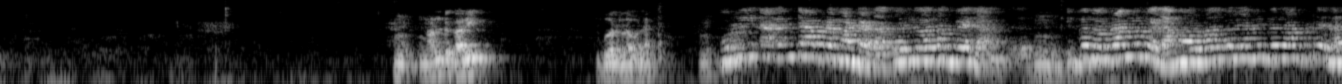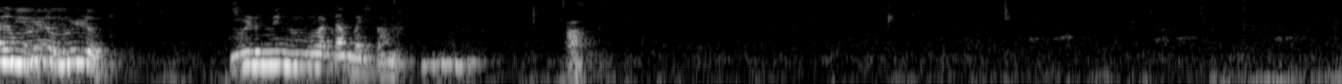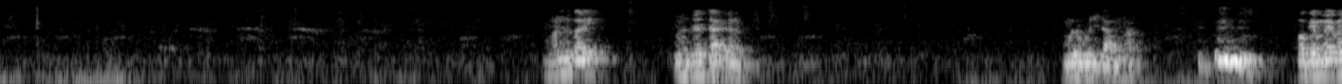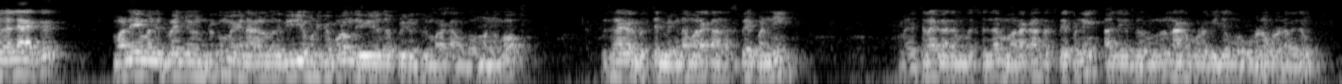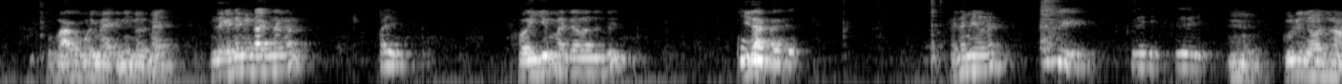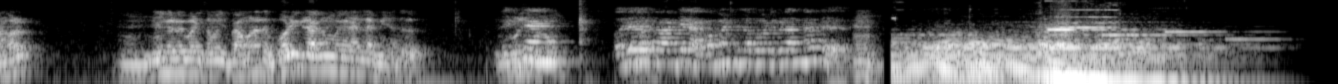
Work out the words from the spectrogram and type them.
நண்டு கறி. வேறு லெவலில் முருகினாலும் சாப்பிட மாட்டாடா. சொல்லுவா சாப்பிடலான்ட்டு ம். இப்ப சொல்றான் முருகல அம்மா ஒரு ரூபா சொல்லாம இப்ப சாப்பிடுறது முள்ளு முள்ளு. தான் பறிப்பாங்க. நண்டு கறி. கொஞ்சம் டேஸ்டாக இருக்கு. முள்ளு பிடிச்சிட்டாங்கண்ணா ஓகே மிக நல்லா இருக்கு. மழையும் வந்து பெஞ்சு இருக்கும் மிக நாங்கள் வந்து வீடியோ முடிக்க போகிறோம் இந்த வீடியோ வந்து அப்படி சொல்லி மறக்காம ஃபோன் பண்ணுங்க. விசனாகரம் பெஸ்ட் மிகனா மறக்காம சப்ஸ்கிரைப் பண்ணி விசனாகரம் பெஸ்ட் தான் மறக்காம சப்ஸ்கிரைப் பண்ணி அதுக்கு நாங்கள் போகிற வீடியோ உங்களுக்கு உடனுக்குடனே வரும். இப்போ பார்க்கக்கூடிய மேக நீங்களுமே. இந்த என்ன மீன் காய்ச்சினாங்க? கொய்யும் மற்ற வந்துட்டு கீழாக்கா என்ன மீன் ம் கூலி வந்து நாங்கள் பண்ணி சமைச்சுப்பாங்க அந்த பொடிக்கிறாங்க மிக நல்ல மீன் அது. ஒரு ஒரு வார்த்தையில கமெண்ட்ஸ்ல போட்டு ம்.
